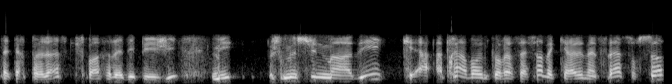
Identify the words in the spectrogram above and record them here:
c'est interpellant ce qui se passe à la DPJ, mais je me suis demandé, après avoir une conversation avec Caroline Ansler sur ça,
